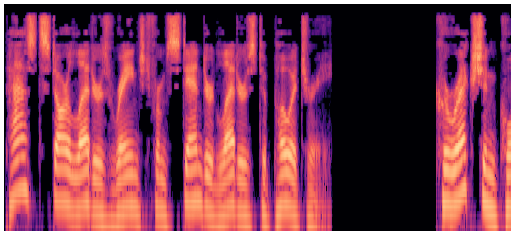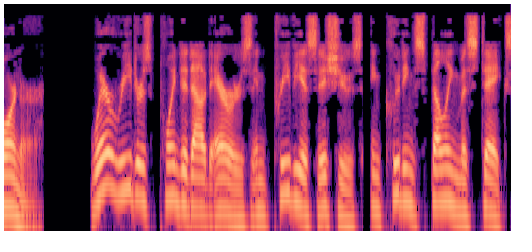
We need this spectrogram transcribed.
Past star letters ranged from standard letters to poetry. Correction Corner, where readers pointed out errors in previous issues, including spelling mistakes,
